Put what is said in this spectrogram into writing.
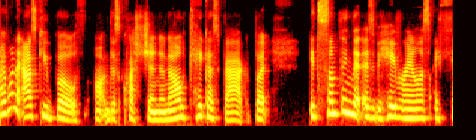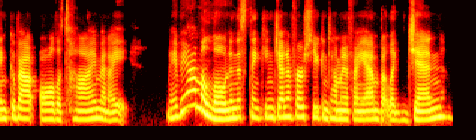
I want to ask you both on this question, and I'll take us back. But it's something that, as a behavior analyst, I think about all the time, and I maybe I'm alone in this thinking, Jennifer. So you can tell me if I am. But like Jen,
